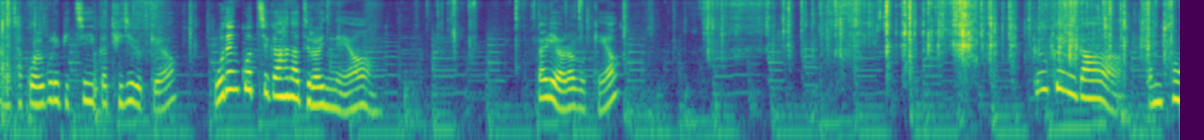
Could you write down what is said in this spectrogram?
아, 자꾸 얼굴이 비치니까 뒤집을게요. 오뎅 꼬치가 하나 들어있네요. 빨리 열어볼게요. 끈끈이가 엄청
